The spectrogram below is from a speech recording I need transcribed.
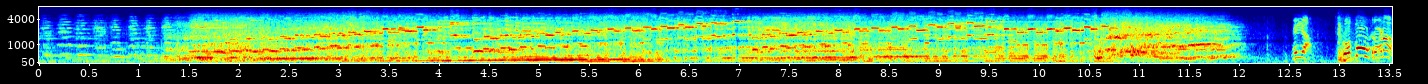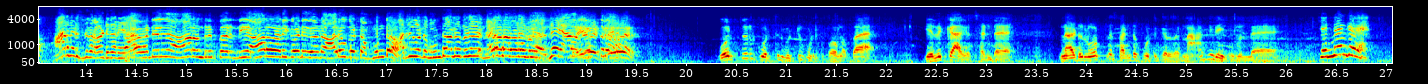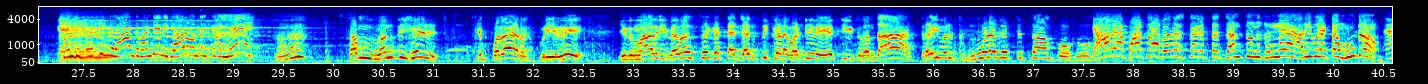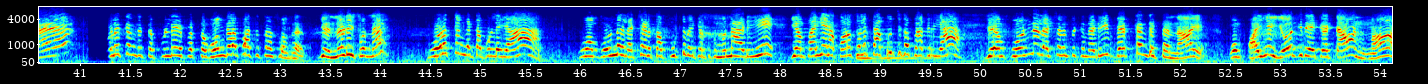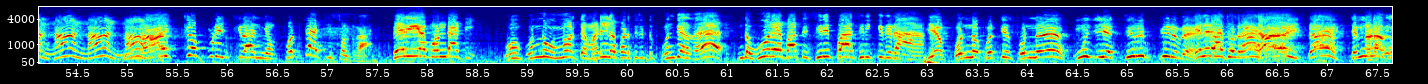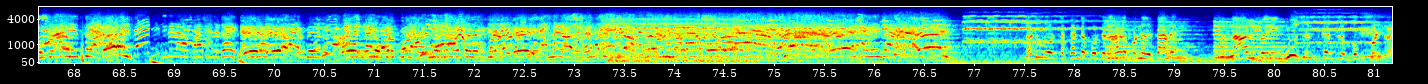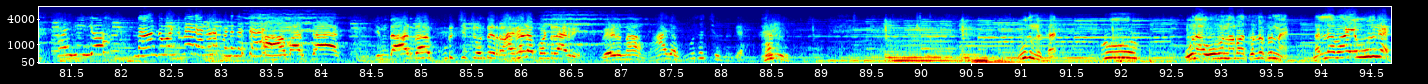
ஆறு நிமிஷம் வர வேண்டியதானே என் வண்டியில தான் ஆரன் ரிப்பேர் நீ ஆரன் அடிக்க வேண்டியது அறுவு கட்ட முண்டா. அது கூட முண்டான டிரைவர், டிரைவர். ஒருத்தருக்கு ஒருத்தர் விட்டு கொடுத்து போங்கப்பா. எதுக்காக சண்டை? நடு ரோட்ல சண்டை போட்டுக்கிறத நாகரீகம் இல்ல. என்னங்க? அங்க பாத்தீங்களா அந்த வண்டியில யார் வந்திருக்காங்க? சம் இப்பதான் எனக்கு புரியுது. இது மாதிரி விவசாய கட்ட ஜந்துக்களை வண்டியில ஏத்திக்கிட்டு வந்தா டிரைவருக்கு மூளை கட்டுத்தான் போகும். யாரா பாத்திரா விவசாயத்தை ஜந்துன்னு சொன்னேன்? அறிவு கட்ட முண்டம். ஒழுக்கங்கட்ட பிள்ளைய பத்த உங்களை பார்த்து தான் சொல்றேன் என்னடி சொன்ன? ஒழுக்கங்கட்ட பிள்ளையா? உன் பொண்ணு லட்சணத்தை புட்டு வைக்கிறதுக்கு முன்னாடி என் பையனை குறை சொல்ல தப்பிச்சுக்க பாக்குறியா? என் பொண்ணு லட்சணத்துக்கு நடி வெக்கங்கட்ட நாய். உன் பையன் யோகிதைய கேட்டா நான் நான் நான் நான். பிடிக்கிறான் என் பொண்டாட்டி சொல்றா. பெரிய பொண்டாட்டி. உன் பொண்ணு இன்னொருத்த மடியில படுத்துக்கிட்டு கொஞ்சறத இந்த ஊரே பார்த்து சிரிப்பா சிரிக்குதுடா என் பொண்ணை பத்தி சொன்ன மூஞ்சிய திருப்பிடுவேன் என்னடா சொல்ற என்னடா சொல்ற? என்னடா நடு ரோட்ல சண்டை போட்டு ரகலை பண்ணதுக்காக நாலு பேரையும் நியூஸ் கேஸ்ல புக் பண்றேன். ஐயோ நாங்க ஒண்ணுமே ரகலை பண்ணல சார். ஆமா சார். இந்த ஆள் தான் குடிச்சிட்டு வந்து ரகலை பண்றாரு. வேணும்னா வாய ஊத சொல்லுங்க. ஊதுங்க சார். ஊனா ஊனா சொல்ல சொன்னேன். நல்ல வாய ஊதுங்க.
